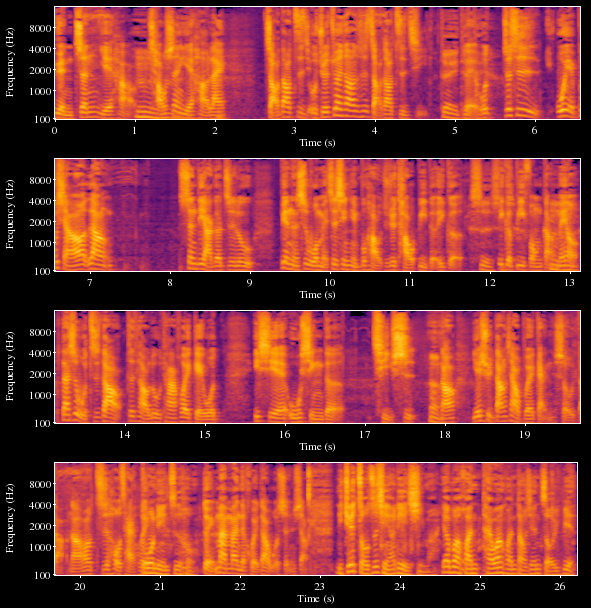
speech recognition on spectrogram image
远征也好，嗯朝圣也好，来找到自己。我觉得最重要的是找到自己。对对我就是我也不想要让圣地亚哥之路变成是我每次心情不好我就去逃避的一个是是一个避风港，嗯没有。但是我知道这条路它会给我一些无形的启示，嗯然后也许当下我不会感受到，然后之后才会多年之后，对慢慢的回到我身上。你觉得走之前要练习吗？要不要环台湾环岛先走一遍？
